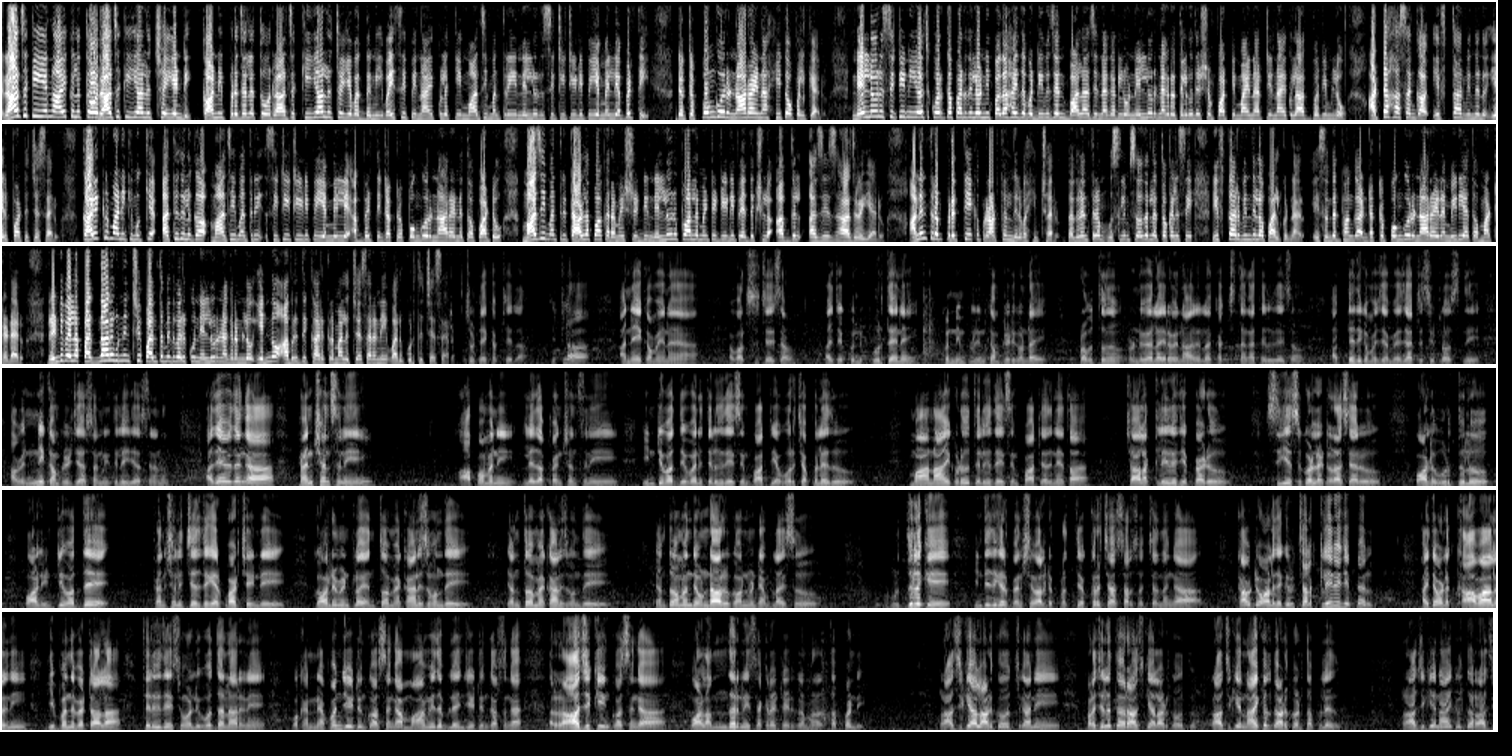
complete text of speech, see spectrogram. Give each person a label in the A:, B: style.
A: రాజకీయ నాయకులతో రాజకీయాలు చేయండి కానీ ప్రజలతో రాజకీయాలు చేయవద్దని వైసీపీ నాయకులకి మాజీ మంత్రి నెల్లూరు సిటీ టీడీపీ ఎమ్మెల్యే అభ్యర్థి డాక్టర్ పొంగూరు నారాయణ హితో పలికారు. నెల్లూరు సిటీ నియోజకవర్గ పరిధిలోని పదహైదవ డివిజన్ బాలాజీ నగర్లో నెల్లూరు నగర తెలుగుదేశం పార్టీ మైనార్టీ నాయకుల ఆధ్వర్యంలో అట్టహాసంగా ఇఫ్తార్ విందును ఏర్పాటు చేశారు. కార్యక్రమానికి ముఖ్య అతిథులుగా మాజీ మంత్రి సిటీ టీడీపీ ఎమ్మెల్యే అభ్యర్థి డాక్టర్ పొంగూరు నారాయణతో పాటు మాజీ మంత్రి తాళ్ళపాక రమేష్ రెడ్డి నెల్లూరు పార్లమెంటు టీడీపీ అధ్యక్షులు అబ్దుల్ అజీజ్ హాజరయ్యారు. అనంతరం ప్రత్యేక ప్రార్థనలు నిర్వహించారు. తదనంతరం ముస్లిం సోదరులతో కలిసి ఇఫ్తార్ విందులో పాల్గొన్నారు. ఈ సందర్భంగా డాక్టర్ పొంగూరు నారాయణ మీడియాతో మాట్లాడారు. రెండు వేల పద్నాలుగు నుంచి పంతొమ్మిది వరకు నెల్లూరు నగరంలో ఎన్నో అభివృద్ధి కార్యక్రమాలు చేశారని వారు గుర్తు చేశారు.
B: ఇట్లా అనేకమైన వర్క్స్ చేసాం అయితే కొన్ని పూర్తయినాయి. కొన్ని ఇంప్లూ ఇన్కంప్లీట్గా ఉన్నాయి. ప్రభుత్వం రెండు వేల ఇరవై నాలుగులో ఖచ్చితంగా తెలుగుదేశం అత్యధిక మెజా మెజార్టీ సీట్లో వస్తుంది. అవన్నీ కంప్లీట్ చేస్తాను మీకు తెలియజేస్తున్నాను. అదేవిధంగా పెన్షన్స్ని ఆపమని లేదా పెన్షన్స్ని ఇంటి వద్ద ఇవ్వని తెలుగుదేశం పార్టీ ఎవరు చెప్పలేదు. మా నాయకుడు తెలుగుదేశం పార్టీ అధినేత చాలా క్లియర్గా చెప్పాడు. సిఎస్ కూడా లెటర్ రాశారు. వాళ్ళు వృద్ధులు వాళ్ళ ఇంటి వద్దే పెన్షన్ ఇచ్చేదిగా ఏర్పాటు చేయండి. గవర్నమెంట్లో ఎంతో మెకానిజం ఉంది. ఎంతో మెకానిజం ఉంది. ఎంతోమంది ఉండారు గవర్నమెంట్ ఎంప్లాయీస్. వృద్ధులకి ఇంటి దగ్గర పెన్షన్ ఇవ్వాలంటే ప్రతి ఒక్కరు చేస్తారు స్వచ్ఛందంగా. కాబట్టి వాళ్ళ దగ్గర చాలా క్లియర్గా చెప్పారు. అయితే వాళ్ళకి కావాలని ఇబ్బంది పెట్టాలా? తెలుగుదేశం వాళ్ళు ఇవ్వద్దన్నారని ఒక నెపం చేయటం కోసంగా మా మీద బ్లేమ్ చేయటం కోసంగా రాజకీయం కోసంగా వాళ్ళందరినీ సెక్రటరియట్ రమ్మన్నారు. తప్పండి. రాజకీయాలు ఆడుకోవచ్చు కానీ ప్రజలతో రాజకీయాలు ఆడుకోవద్దు. రాజకీయ నాయకులతో ఆడుకోండి తప్పులేదు రాజకీయ నాయకులతో రాజకీయ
